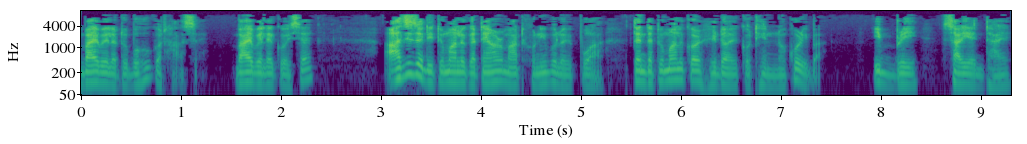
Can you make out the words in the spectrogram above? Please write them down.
বাইবেলতো বহু কথা আছে। বাইবেলে কৈছে আজি যদি তোমালোকে তেওঁৰ মাত শুনিবলৈ পোৱা তেন্তে তোমালোকৰ হৃদয় কঠিন নকৰিবা। ইব্ৰী চাৰি অধ্যায়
